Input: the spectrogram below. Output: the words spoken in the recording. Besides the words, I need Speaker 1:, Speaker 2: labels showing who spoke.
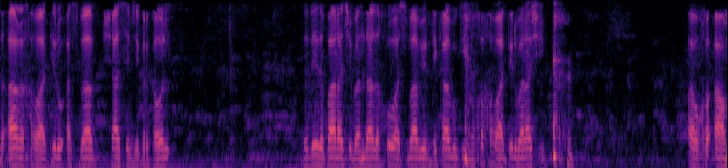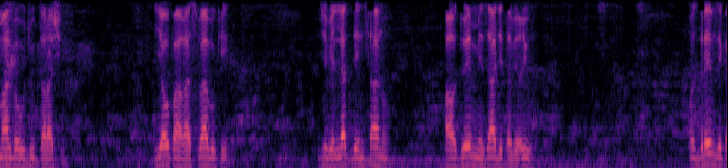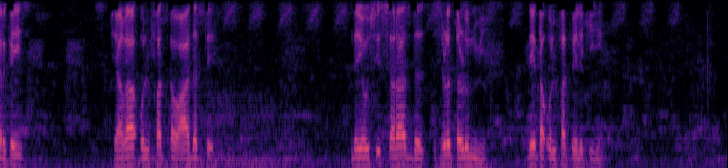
Speaker 1: د هغه خواتیر او اسباب شاسب ذکر کول د دې د پاره چې بندا د خو اسباب ارتکاب کی نو خو خواتیر براشي او خو اعمال به وجود تراشي یو په اسباب کی جبلت د انسانو او دویم مزاج طبیعي او دریم ذکر کوي چې هغه الفت او عادت ته د یو سیس سره د زړه تړون وي دیتا الفت ویل کیږي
